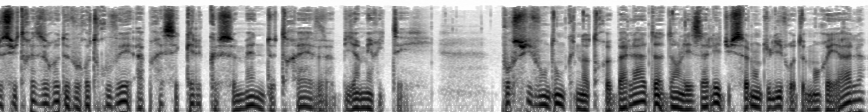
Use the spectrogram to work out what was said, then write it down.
Je suis très heureux de vous retrouver après ces quelques semaines de trêve bien méritées. Poursuivons donc notre balade dans les allées du Salon du Livre de Montréal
